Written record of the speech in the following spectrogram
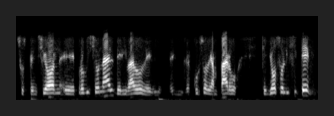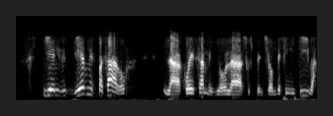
suspensión eh, provisional derivado del recurso de amparo que yo solicité y el viernes pasado la jueza me dio la suspensión definitiva,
